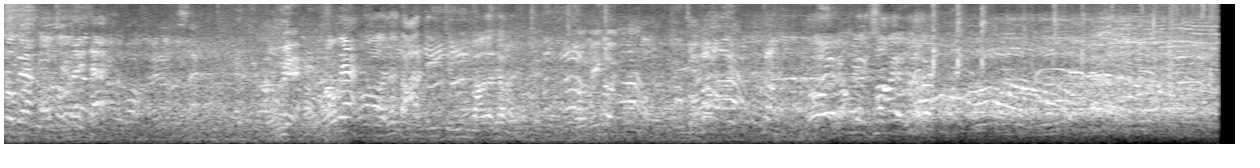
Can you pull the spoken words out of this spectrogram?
后边来挪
